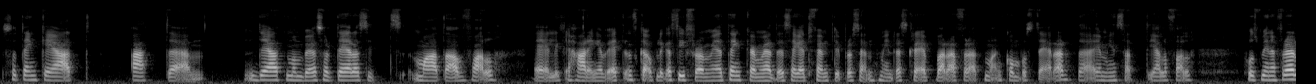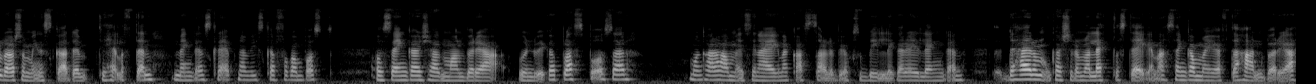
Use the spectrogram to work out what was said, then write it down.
så tänker jag att, att um, det att man börjar sortera sitt matavfall Eh, liksom, jag har inga vetenskapliga siffror men jag tänker mig att det är säkert 50 procent mindre skräp bara för att man komposterar. Jag minns att i alla fall hos mina föräldrar så minskade till hälften mängden skräp när vi skaffade kompost. Och sen kanske att man börjar undvika plastpåsar. Man kan ha med sina egna kassar, det blir också billigare i längden. Det här är de, kanske de lätta stegen. Sen kan man ju efterhand börja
